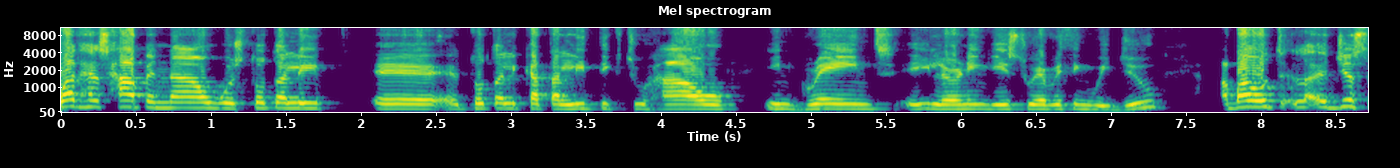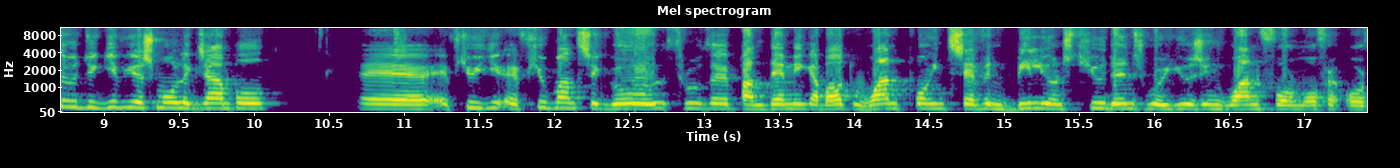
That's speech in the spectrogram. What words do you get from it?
what has happened now was totally uh, totally catalytic to how ingrained e-learning is to everything we do about just to, to give you a small example uh, a few a few months ago through the pandemic about 1.7 billion students were using one form of or,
